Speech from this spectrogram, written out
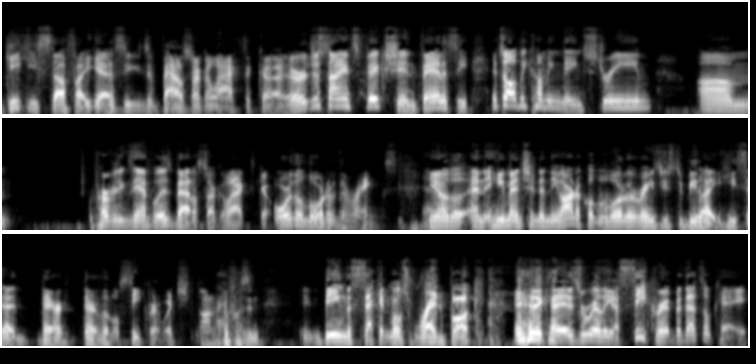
geeky stuff, I guess, you use Battlestar Galactica or just science fiction, fantasy, it's all becoming mainstream. Um, perfect example is Battlestar Galactica or The Lord of the Rings. You know, the, and he mentioned in the article, The Lord of the Rings used to be like he said their their little secret, which on it wasn't being the second most read book is really a secret, but that's okay.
